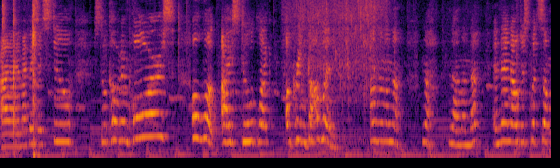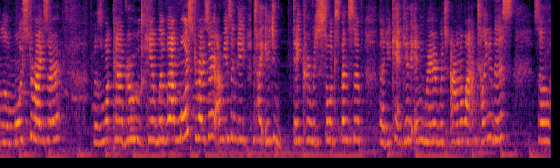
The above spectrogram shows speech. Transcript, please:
uh, my face is still, still covered in pores. Oh, look, I still look like a green goblin. Oh, no, no, no no, no, no, no. And then I'll just put some little moisturizer. Because what kind of girl who can't live without moisturizer? I'm using the anti-aging day cream, which is so expensive that you can't get it anywhere, which I don't know why I'm telling you this. So,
